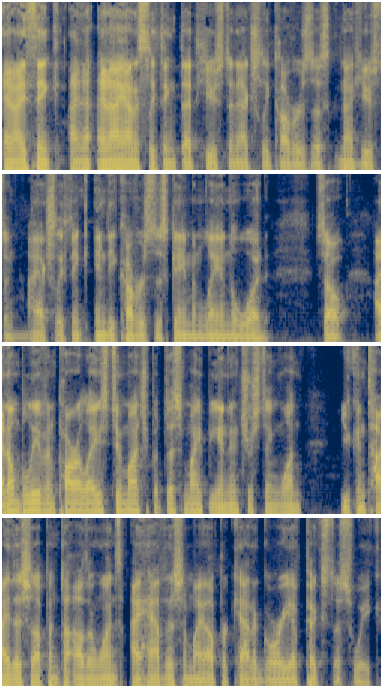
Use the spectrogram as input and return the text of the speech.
And I think, and I honestly think that Houston actually covers this. Not Houston. I actually think Indy covers this game and lay in the wood. So I don't believe in parlays too much, but this might be an interesting one. You can tie this up into other ones. I have this in my upper category of picks this week.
